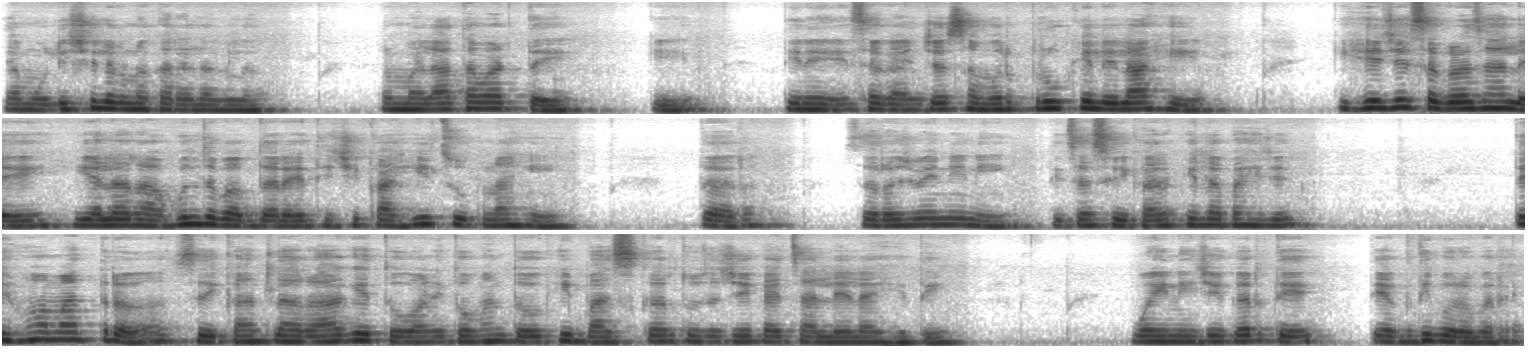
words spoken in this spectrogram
त्या मुलीशी लग्न करायला लागलं. पण मला आता वाटतंय की तिने सगळ्यांच्या समोर प्रूव्ह केलेलं आहे की हे जे सगळं झालं आहे याला राहुल जबाबदार आहे तिची काही चूक नाही. तर सरोजवेनीनी तिचा स्वीकार केला पाहिजे. तेव्हा मात्र श्रीकांतला राग येतो आणि तो म्हणतो की भास्कर तुझं जे काय चाललेलं आहे ते. वहिनी जे करते ते अगदी बरोबर आहे.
